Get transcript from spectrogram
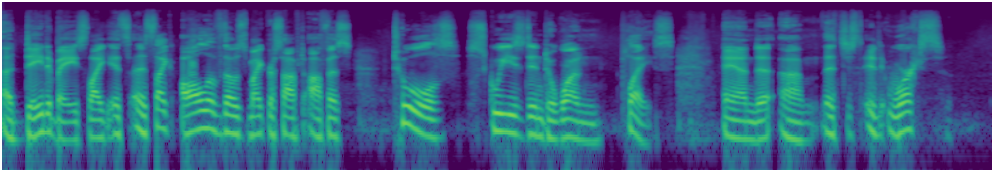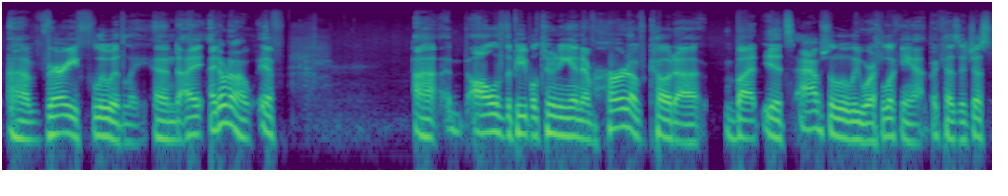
a database like it's it's like all of those Microsoft Office tools squeezed into one place. and um, it's just it works uh, very fluidly. And I I don't know if uh, all of the people tuning in have heard of Coda, but it's absolutely worth looking at because it just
